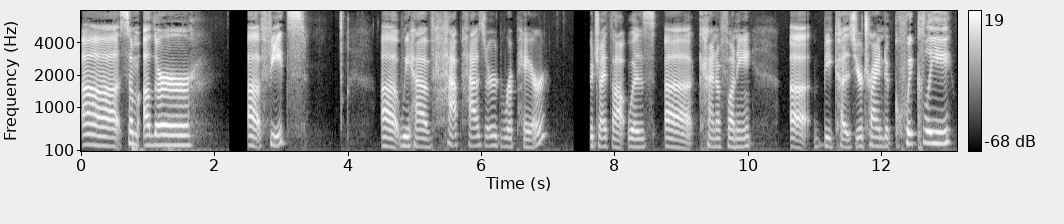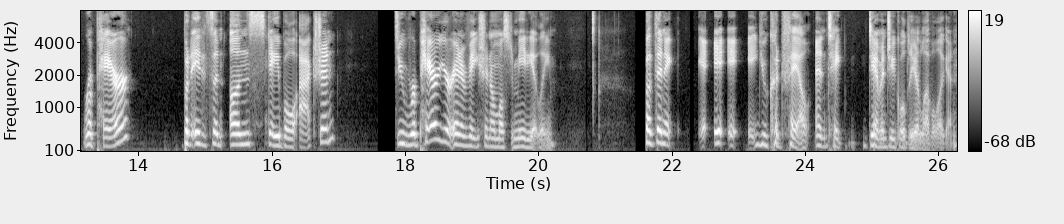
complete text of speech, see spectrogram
Uh, some other uh, feats. Uh, we have haphazard repair, which I thought was uh, kind of funny uh, because you're trying to quickly repair, but it's an unstable action. So you repair your innovation almost immediately, but then it it, it, it you could fail and take damage equal to your level again.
